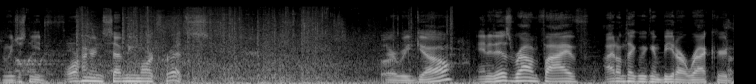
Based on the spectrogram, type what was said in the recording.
And we just need 470 more crits. There we go. And it is round five. I don't think we can beat our record.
